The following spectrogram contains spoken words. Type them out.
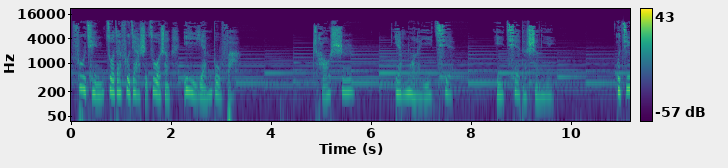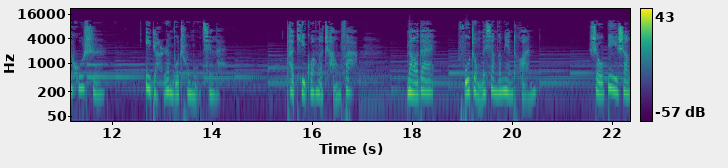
父亲坐在副驾驶座上，一言不发。潮湿淹没了一切，一切的声音。我几乎是一点认不出母亲来。她剃光了长发，脑袋浮肿的像个面团。手臂上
